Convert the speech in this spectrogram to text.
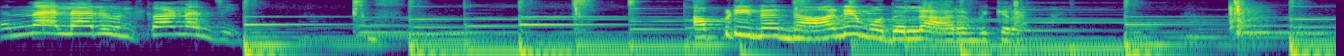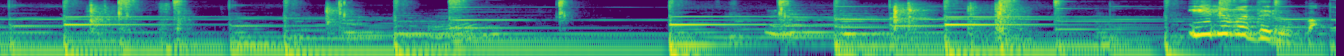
എന്നാ എല്ലാരും ഉദ്ഘാടനം ചെയ്യും அப்படின்னா நானே முதல்ல ஆரம்பிக்கிறேன் இருபது ரூபாய்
